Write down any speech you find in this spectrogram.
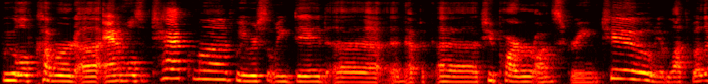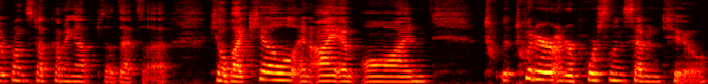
we will have covered uh, Animals Attack Month. We recently did uh, an epic, uh, two-parter on Scream 2. We have lots of other fun stuff coming up. So that's uh, Kill by Kill. And I am on tw- Twitter under Porcelain72.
